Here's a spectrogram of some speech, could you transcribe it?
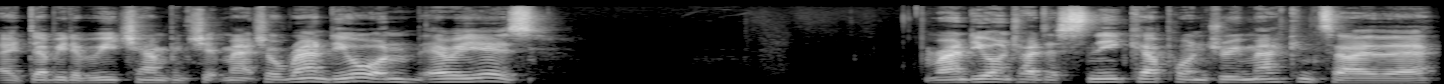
a WWE Championship match. Oh, Randy Orton, there he is. Randy Orton tried to sneak up on Drew McIntyre there.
